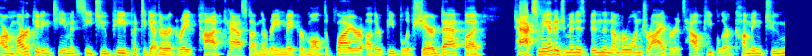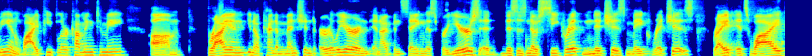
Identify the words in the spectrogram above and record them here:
our marketing team at C2P put together a great podcast on the Rainmaker multiplier. Other people have shared that, but tax management has been the number one driver. It's how people are coming to me and why people are coming to me. Um, Bryan, you know, kind of mentioned earlier, and, and I've been saying this for years. and this is no secret. Niches make riches, right? It's why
